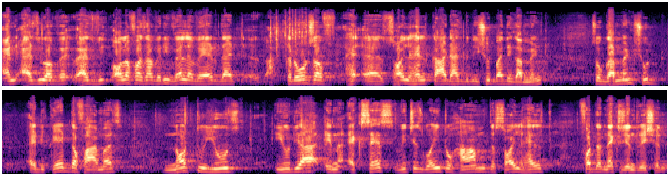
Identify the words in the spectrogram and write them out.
And as you are, as we, all of us are very well aware that uh, crores of uh, soil health card has been issued by the government. So government should educate the farmers not to use urea in excess, which is going to harm the soil health for the next generation.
